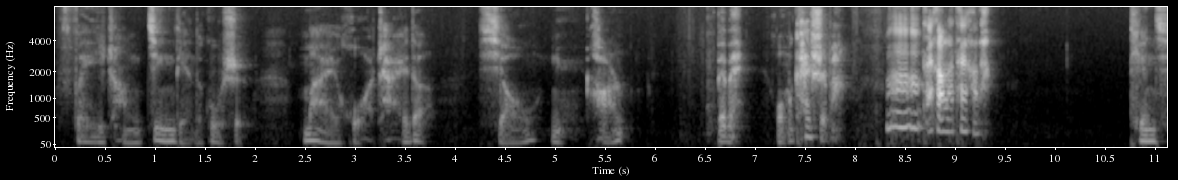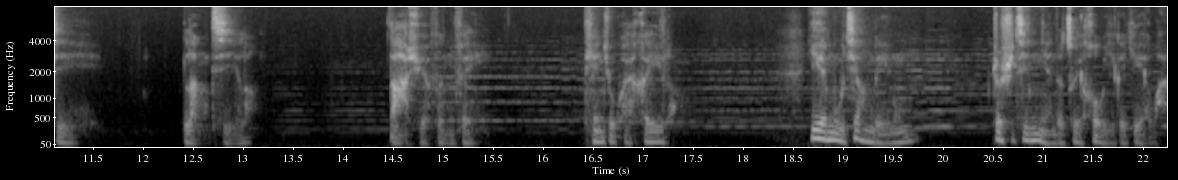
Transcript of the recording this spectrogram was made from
非常经典的故事——卖火柴的小女孩。贝贝，我们开始吧。嗯，太好了，太好了。天气冷极了，大雪纷飞，天就快黑了。夜幕降临，这是今年的最后一个夜晚。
